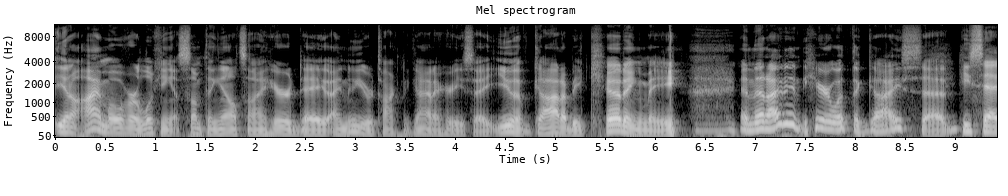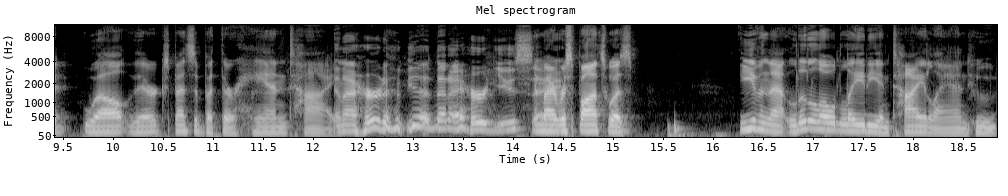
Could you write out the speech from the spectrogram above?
you know, I'm over looking at something else, and I hear Dave. I knew you were talking to and I hear you say, "You have got to be kidding me." And then I didn't hear what the guy said. He said, "Well, they're expensive, but they're hand tied." And I heard him. Yeah, then I heard you say. And my response was, even that little old lady in Thailand who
